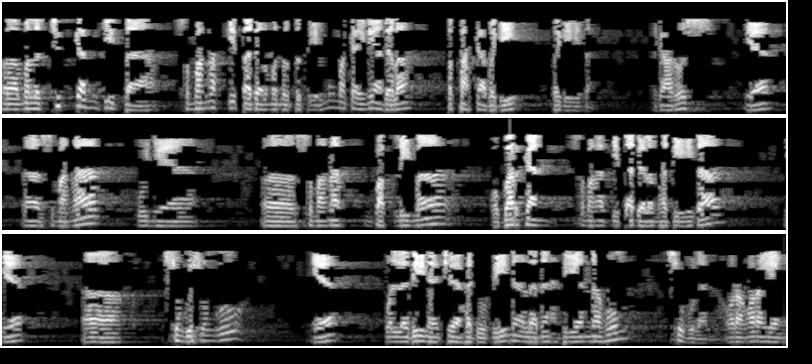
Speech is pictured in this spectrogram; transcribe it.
e, melejitkan kita, semangat kita dalam menuntut ilmu, maka ini adalah petaka bagi bagi kita. Kita harus ya e, semangat punya e, semangat 45 kobarkan semangat kita dalam hati kita ya sungguh-sungguh ya walladzina jahadu bina lanahdiyannahum subulan orang-orang yang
